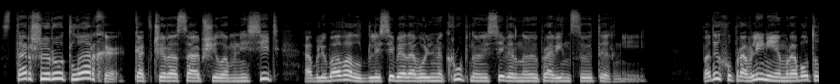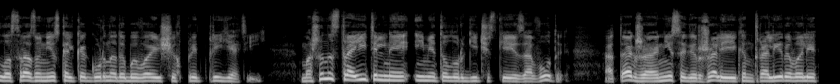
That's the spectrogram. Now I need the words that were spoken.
Старший род Ларха, как вчера сообщила мне сеть, облюбовал для себя довольно крупную северную провинцию Тернии. Под их управлением работало сразу несколько горнодобывающих предприятий, машиностроительные и металлургические заводы, а также они содержали и контролировали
